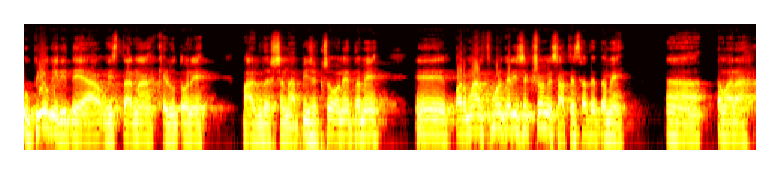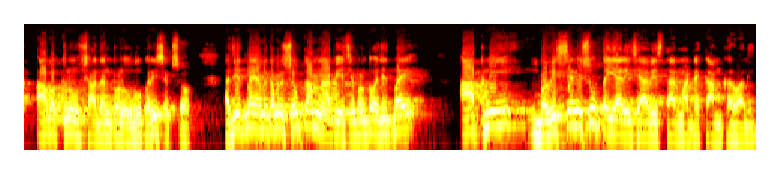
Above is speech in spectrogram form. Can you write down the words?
ઉપયોગી રીતે આ વિસ્તારના ખેડૂતોને માર્ગદર્શન આપી શકશો અને તમે પરમાર્થ પણ કરી શકશો અને સાથે સાથે તમે તમારા આવકનું સાધન પણ ઊભું કરી શકશો. અજીતભાઈ અમે તમને શુભકામના આપીએ છીએ પરંતુ અજીતભાઈ આપની ભવિષ્યની શું તૈયારી છે આ વિસ્તાર માટે કામ કરવાની?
